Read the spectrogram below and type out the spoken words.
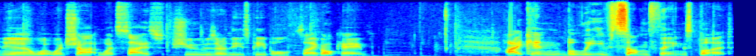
yeah, what what shot, what size shoes are these people? It's like, okay, I can believe some things, but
